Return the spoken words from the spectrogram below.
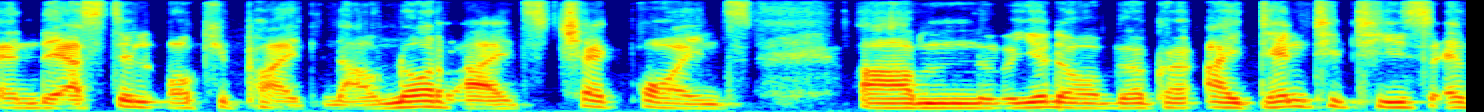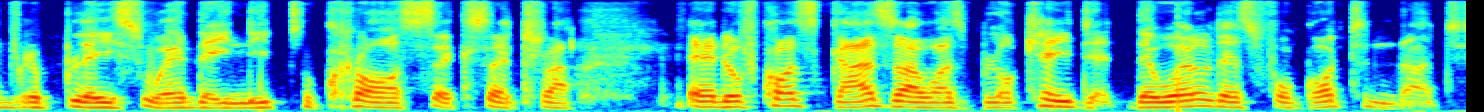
and they are still occupied now. No rights, checkpoints, um, you know, identities every place where they need to cross, etc. And of course, Gaza was blockaded. The world has forgotten that.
